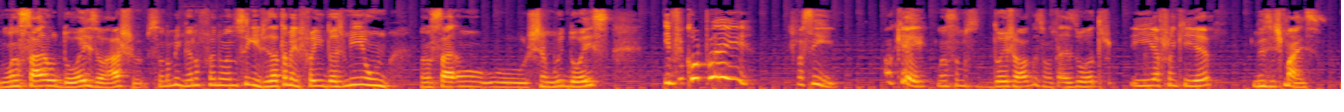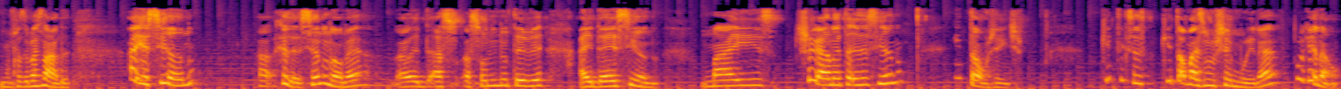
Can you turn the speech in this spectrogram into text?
lançaram o 2, eu acho. Se eu não me engano, foi no ano seguinte. Exatamente, foi em 2001. Lançaram o Shenmue 2. E ficou por aí. Tipo assim, ok, lançamos dois jogos, um atrás do outro. E a franquia não existe mais. Não vão fazer mais nada. Aí, esse ano quer dizer, esse ano não, né? A, a, Sony não teve a ideia esse ano. Mas chegaram na E3 esse ano. Então, gente, que, que, tal mais um Shenmue, né? Por que não?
